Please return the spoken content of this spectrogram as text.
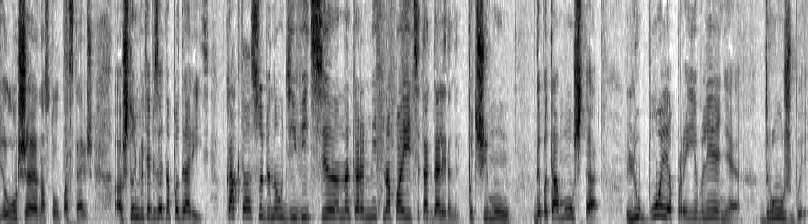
лучше на стол поставишь. А что-нибудь обязательно подарить. Как-то особенно удивить, э, накормить, напоить и так далее. И так далее. Почему? Да потому что любое проявление дружбы,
